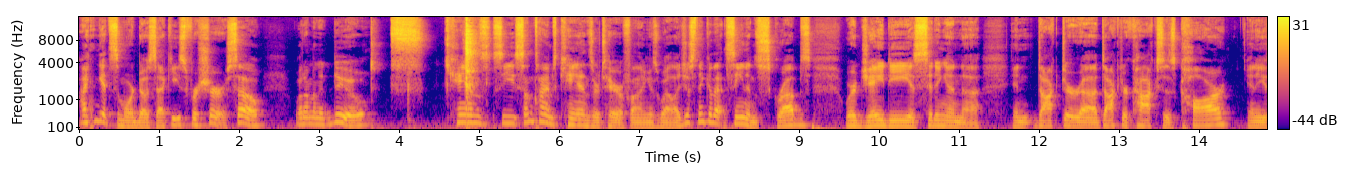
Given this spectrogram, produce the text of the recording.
I can get some more Dos Equis for sure. So, what I'm to do, cans. See, sometimes cans are terrifying as well. I just think of that scene in Scrubs where JD is sitting in uh, in Doctor uh, Doctor Cox's car and he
